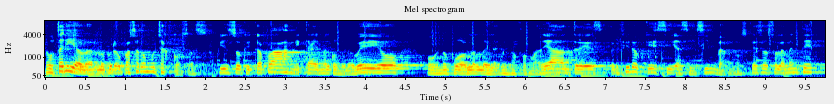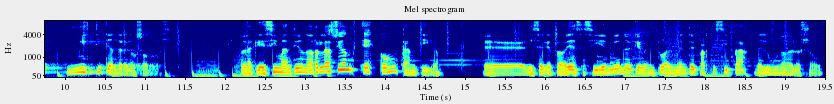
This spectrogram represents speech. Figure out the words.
Me gustaría verlo, pero pasaron muchas cosas. Pienso que capaz me cae mal cuando lo veo, o no puedo hablarle de la misma forma de antes. Prefiero que siga así, sin vernos, que sea solamente mística entre nosotros. Con la que sí mantiene una relación es con Cantilo. Eh, dice que todavía se siguen viendo y que eventualmente participa de alguno de los shows.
